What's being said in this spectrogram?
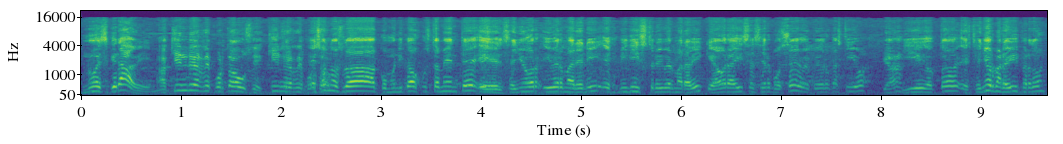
no es grave. ¿A quién le ha reportado usted? ¿Quién le ha reportado? Eso nos lo ha comunicado justamente el señor Iber Maraví, ex ministro Iber Maraví, que ahora dice ser vocero de Pedro Castillo. ¿Ya? Y doctor, el señor Maraví, perdón,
